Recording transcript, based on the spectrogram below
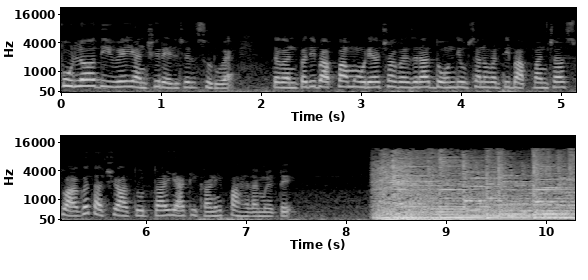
फुलं दिवे यांची रेलचेल सुरू आहे. तर गणपती बाप्पा मोर्याच्या गजरात दोन दिवसांवरती बाप्पांच्या स्वागताची आतुरता या ठिकाणी पाहायला मिळते. Thank you.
